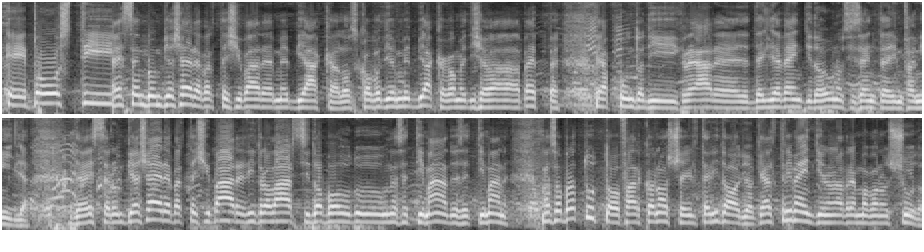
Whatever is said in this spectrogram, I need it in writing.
eh, posti. È sempre un piacere partecipare a MBH, lo scopo di MBH come diceva Peppe è appunto di creare degli eventi dove uno si sente in famiglia, deve essere un piacere partecipare, ritrovarsi dopo una settimana, due settimane, ma soprattutto far conoscere il territorio che altrimenti non avremmo conosciuto.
